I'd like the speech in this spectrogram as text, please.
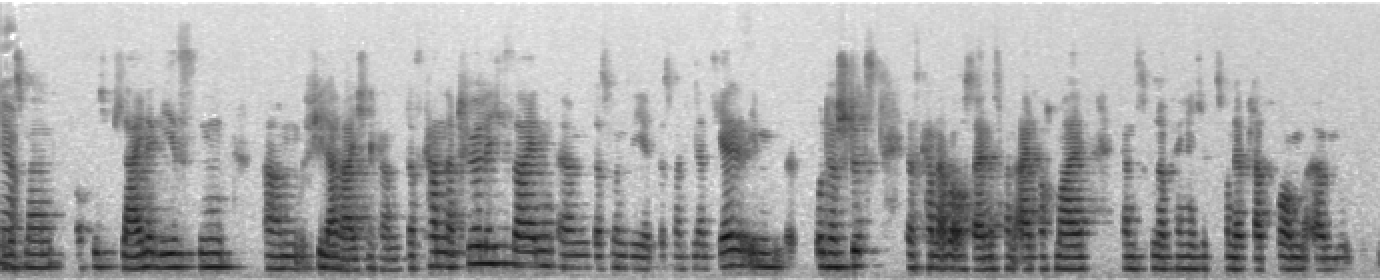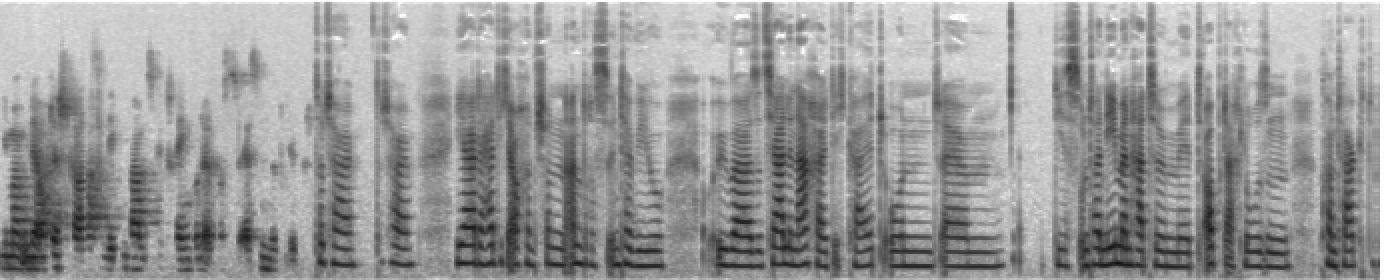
ja. und dass man auch durch kleine Gesten ähm, viel erreichen kann. Das kann natürlich sein, ähm, dass man sie, dass man finanziell eben äh, unterstützt. Das kann aber auch sein, dass man einfach mal ganz unabhängig jetzt von der Plattform ähm, jemandem, der auf der Straße liegt, ein warmes Getränk oder etwas zu essen mitgibt. Total, total. Ja, da hatte ich auch schon ein anderes Interview über soziale Nachhaltigkeit und ähm, dieses Unternehmen hatte mit Obdachlosen Kontakt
